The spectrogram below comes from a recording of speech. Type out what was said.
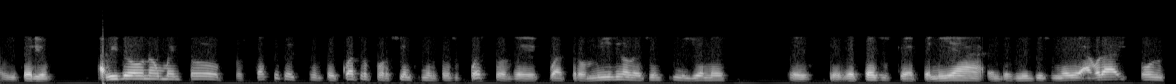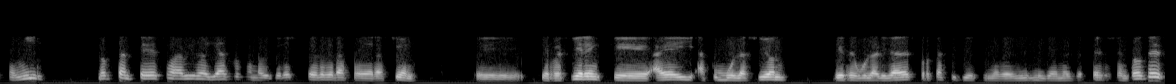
Auditorio, ha habido un aumento pues casi del 64% en el presupuesto, de 4.900 millones este, de pesos que tenía en 2019, ahora hay 11.000. No obstante eso, ha habido hallazgos en la Auditoría Superior de la Federación eh, que refieren que hay acumulación de irregularidades por casi 19 mil millones de pesos. Entonces,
